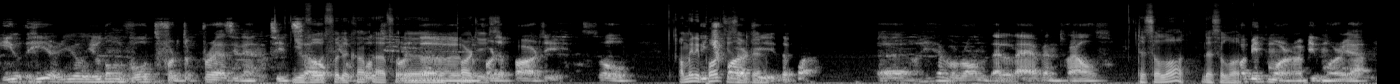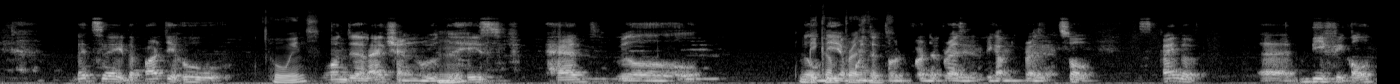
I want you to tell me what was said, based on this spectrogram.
you here. You you don't vote for the president itself. vote for the com- vote uh, for the parties. for the party. So How many parties are there? The uh, I have around 11, 12. That's a lot. That's a lot. A bit more, a bit more, yeah. Let's say the party who Who wins? won the election, Mm-hmm. his head will will Become be appointed for, for the president, become the president. So it's kind of uh, difficult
